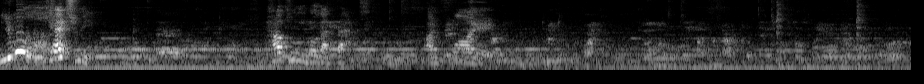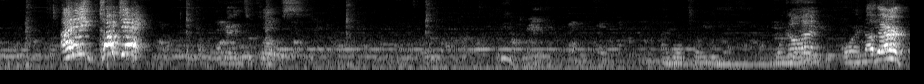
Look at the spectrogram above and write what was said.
You won't catch me. How can you go that fast? I'm flying. I didn't touch it! You're getting too close. I will kill you. One Go ahead. Or another.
